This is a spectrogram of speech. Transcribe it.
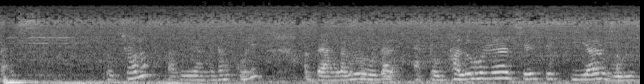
ব্যাস। তো চলো তাদের রান্নাটা করি। আর ব্যাঙ্গালোর ওয়েদার এত ভালো হয়ে আছে যে কি আর বলব।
